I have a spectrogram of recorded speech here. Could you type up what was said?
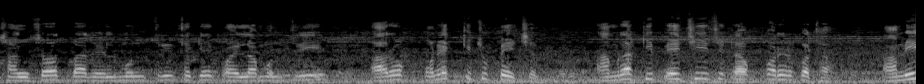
সাংসদ বা রেলমন্ত্রী থেকে কয়লা মন্ত্রী আরও অনেক কিছু পেয়েছেন। আমরা কি পেয়েছি সেটা পরের কথা। আমি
